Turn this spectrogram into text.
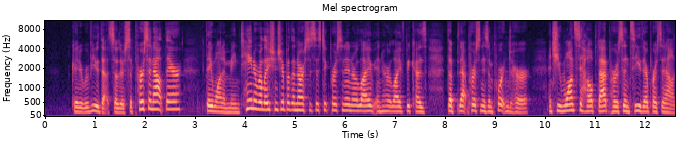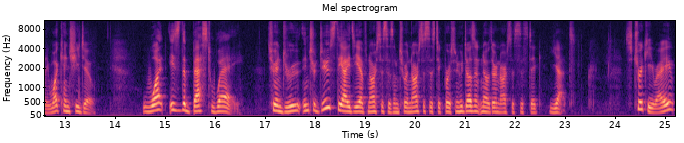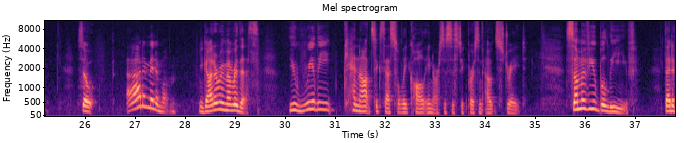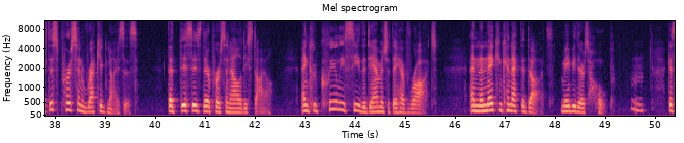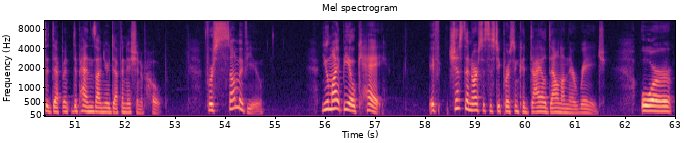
Okay, to review that. So there's a person out there. They want to maintain a relationship with a narcissistic person in her life in her life because the, that person is important to her and she wants to help that person see their personality. What can she do? What is the best way to introduce the idea of narcissism to a narcissistic person who doesn't know they're narcissistic yet. It's tricky, right? So, at a minimum, you got to remember this. You really cannot successfully call a narcissistic person out straight. Some of you believe that if this person recognizes that this is their personality style and could clearly see the damage that they have wrought, and then they can connect the dots. Maybe there's hope. Hmm. I guess it dep- depends on your definition of hope. For some of you, you might be okay if just the narcissistic person could dial down on their rage. Or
